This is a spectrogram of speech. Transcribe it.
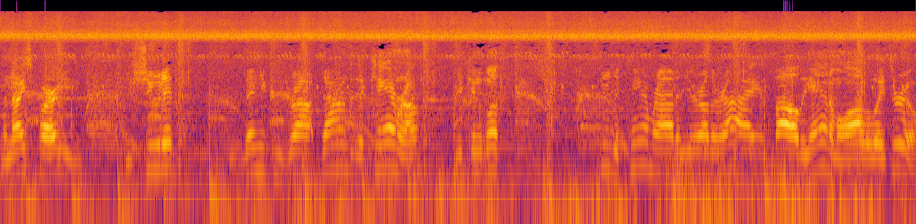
The nice part, you, you shoot it, then you can drop down to the camera. You can look through the camera out of your other eye and follow the animal all the way through.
